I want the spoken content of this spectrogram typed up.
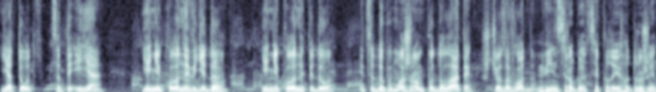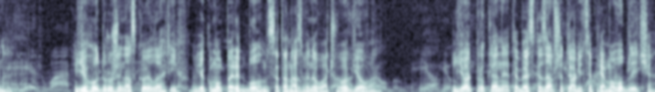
Я тут, це ти і я. Я ніколи не відійду, я ніколи не піду. І це допоможе вам подолати що завгодно. Він зробив це, коли його дружина. Його дружина скоїла гріх, в якому перед Богом сатана звинувачував Йова. Йов прокляне тебе, сказавши тобі це прямо в обличчя.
